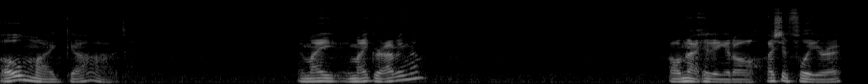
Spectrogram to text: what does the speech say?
Oh my god. Am I am I grabbing them? Oh, I'm not hitting at all. I should flee, right?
